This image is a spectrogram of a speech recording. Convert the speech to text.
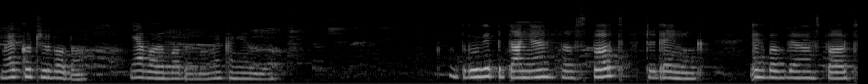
mleko czy woda? Ja wolę wodę, bo mleka nie lubię. Drugie pytanie to sport czy gaming? Ja chyba wybieram sport.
